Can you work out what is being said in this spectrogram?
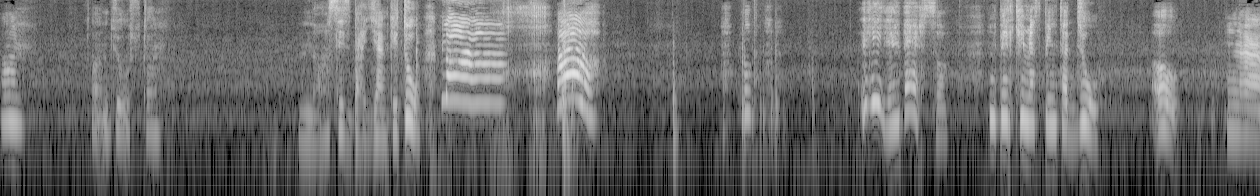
Oh, oh giusto. No, se sbagli anche tu. No! Ah! Oh. Lì hai perso. Perché mi ha spinta giù? Oh, ma...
